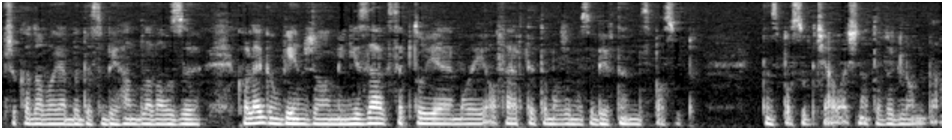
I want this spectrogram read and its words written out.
przykładowo ja będę sobie handlował z kolegą, wiem, że on mi nie zaakceptuje mojej oferty, to możemy sobie w ten sposób, w ten sposób działać. Na to wygląda.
